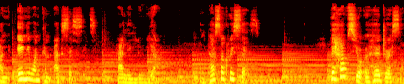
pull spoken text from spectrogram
And anyone can access it. Hallelujah. And Pastor Chris says, Perhaps you're a hairdresser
